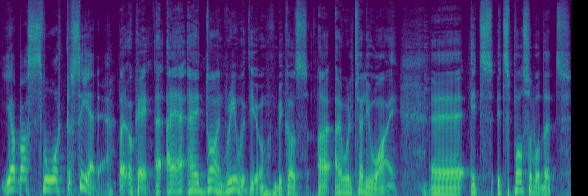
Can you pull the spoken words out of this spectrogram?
Jag har bara svårt att se det. But okay, I, I, I don't agree with you because I, I will tell you why. Uh, it's it's possible that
